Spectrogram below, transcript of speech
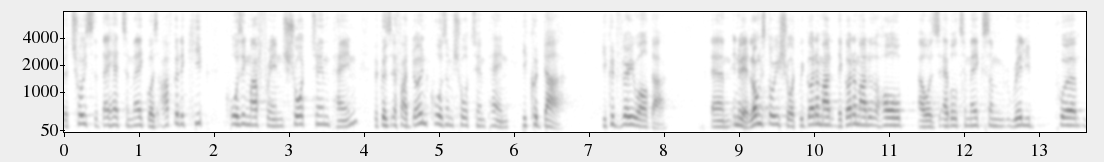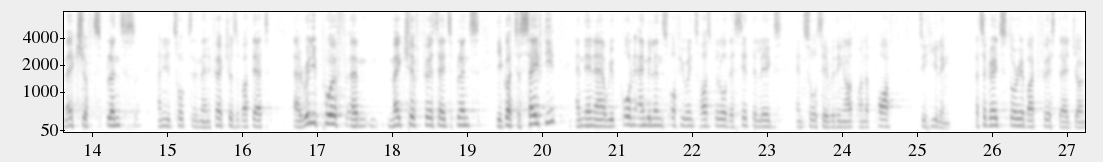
the choice that they had to make was I've got to keep causing my friend short term pain because if I don't cause him short term pain, he could die. He could very well die. Um, anyway, long story short, we got him out, they got him out of the hole. I was able to make some really poor makeshift splints. I need to talk to the manufacturers about that. Really poor um, makeshift first aid splints. He got to safety, and then uh, we called an ambulance. Off he went to hospital. They set the legs and sorted everything out on a path to healing. That's a great story about first aid, John.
